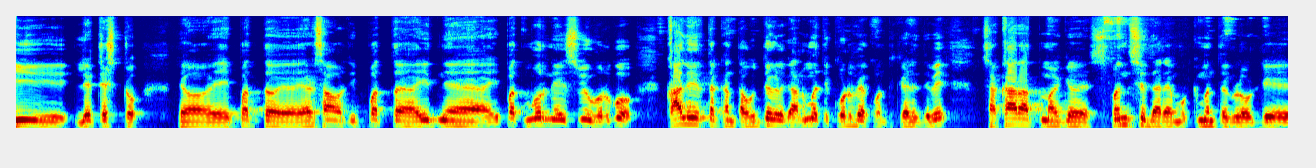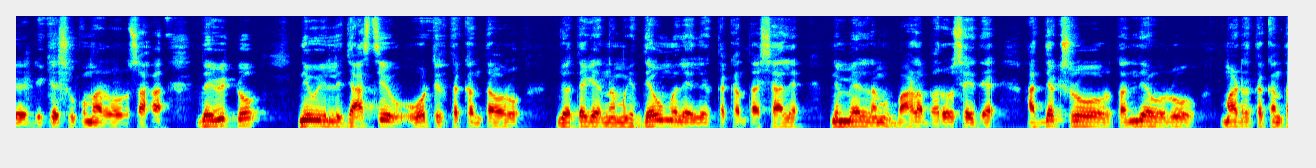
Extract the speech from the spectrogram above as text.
ಈ ಲೇಟೆಸ್ಟು ಇಪ್ಪತ್ತು, ಎರಡು ಸಾವಿರದ ಇಪ್ಪತ್ತ ಐದನೇ, ಇಪ್ಪತ್ತ್ಮೂರನೇ ಇಸ್ವಿವರೆಗೂ ಖಾಲಿ ಇರ್ತಕ್ಕಂಥ ಹುದ್ದೆಗಳಿಗೆ ಅನುಮತಿ ಕೊಡಬೇಕು ಅಂತ ಕೇಳಿದ್ದೀವಿ. ಸಕಾರಾತ್ಮಕವಾಗಿ ಸ್ಪಂದಿಸಿದ್ದಾರೆ ಮುಖ್ಯಮಂತ್ರಿಗಳು ಡಿ ಡಿ ಕೆ ಶಿವಕುಮಾರ್ ಅವರು ಸಹ. ದಯವಿಟ್ಟು ನೀವು ಇಲ್ಲಿ ಜಾಸ್ತಿ ಓಟಿರ್ತಕ್ಕಂಥವರು ಜೊತೆಗೆ ನಮಗೆ ದೇವಮಲೆಯಲ್ಲಿರ್ತಕ್ಕಂಥ ಶಾಲೆ, ನಿಮ್ಮ ಮೇಲೆ ನಮಗೆ ಬಹಳ ಭರವಸೆ ಇದೆ. ಅಧ್ಯಕ್ಷರು ಅವ್ರ, ತಂದೆಯವರು ಮಾಡಿರ್ತಕ್ಕಂಥ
